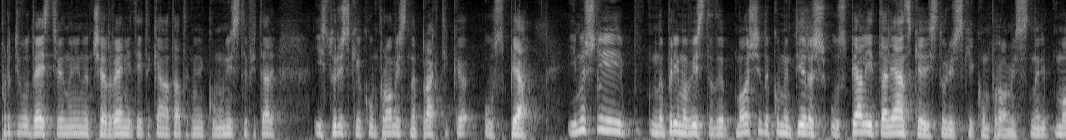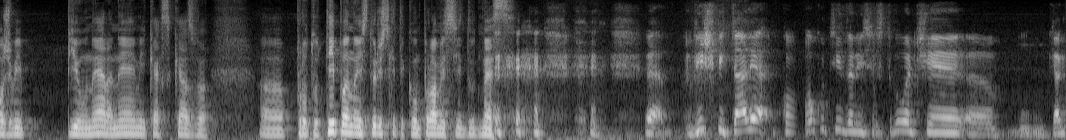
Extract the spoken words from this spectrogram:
противодействие нали, на червените и така нататък на комунистите в Италия, историческия компромис на практика успя. Имаш ли, например, виста, да, можеш ли да коментираш, успя ли италианския исторически компромис? Нали, може би пионера, не е ми, как се казва, прототипа на историческите компромиси до днес? Виж в Италия, колко ти да ни се струва, че как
